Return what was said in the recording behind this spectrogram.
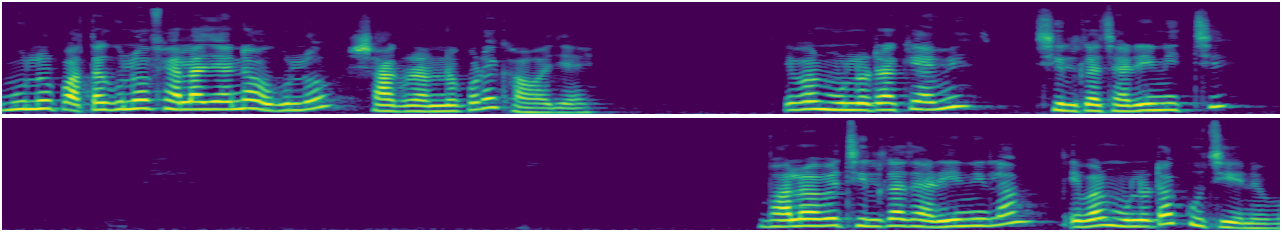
মূলোর পাতাগুলো ফেলা যায় না, ওগুলো শাক রান্না করে খাওয়া যায়। এবার মূলোটাকে আমি ছিলকা ছাড়িয়ে নিচ্ছি। ভালোভাবে ছিলকা ছাড়িয়ে নিলাম, এবার মূলোটা কুচিয়ে নেব।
